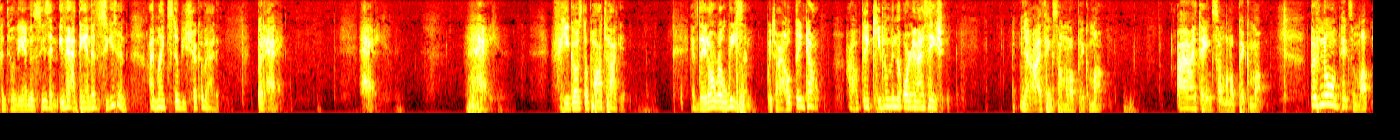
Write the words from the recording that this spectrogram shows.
until the end of the season. Even at the end of the season, I might still be shook about it. But hey, hey, hey, if he goes to Pawtucket, if they don't release him, which I hope they don't, I hope they keep him in the organization. Now I think someone will pick him up. I think someone will pick him up. But if no one picks him up,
